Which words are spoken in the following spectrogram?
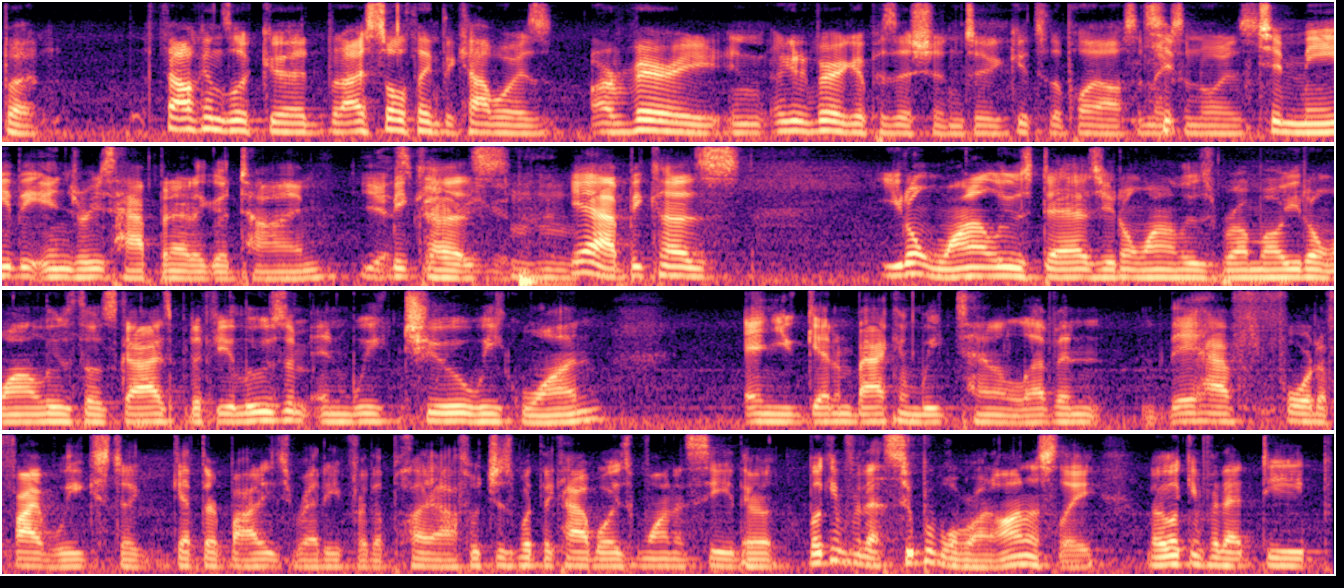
but Falcons look good. But I still think the Cowboys are very in a very good position to get to the playoffs and to, make some noise. To me, the injuries happen at a good time yes, because Mhm. yeah, because you don't want to lose Dez, you don't want to lose Romo, you don't want to lose those guys. But if you lose them in week two, week one, and you get them back in week 10, 11, they have four to five weeks to get their bodies ready for the playoffs, which is what the Cowboys want to see. They're looking for that Super Bowl run, honestly. They're looking for that deep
